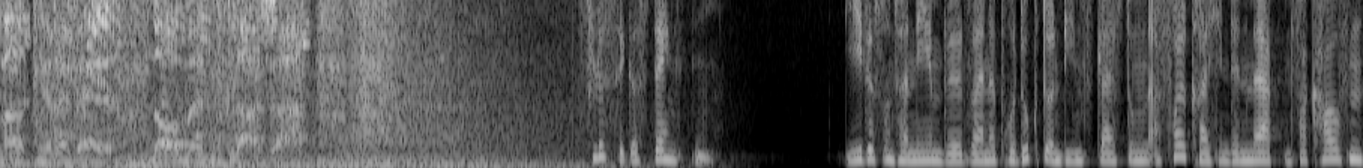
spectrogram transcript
Markenrebell Norman Glaser. Flüssiges Denken. Jedes Unternehmen will seine Produkte und Dienstleistungen erfolgreich in den Märkten verkaufen,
